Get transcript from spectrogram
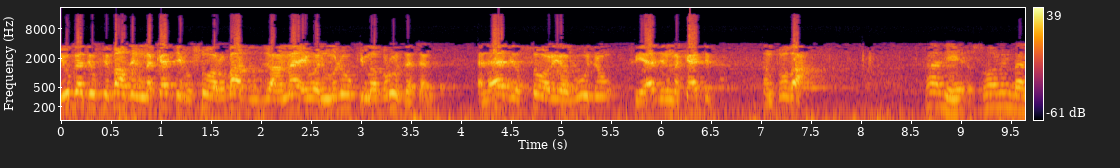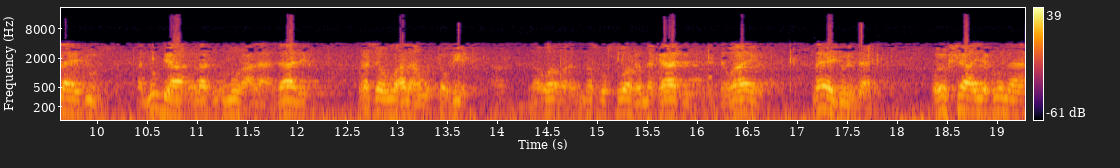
يوجد في بعض المكاتب صور بعض الزعماء والملوك مبروزة. هل هذه الصور يجوز في هذه المكاتب أن توضع؟ هذه الصور مما لا يجوز. قد نبه ولاة الأمور على ذلك. ونسأل الله لهم التوفيق. نصب الصور في المكاتب في الدوائر. لا يجوز ذلك. ويخشى أن يكون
